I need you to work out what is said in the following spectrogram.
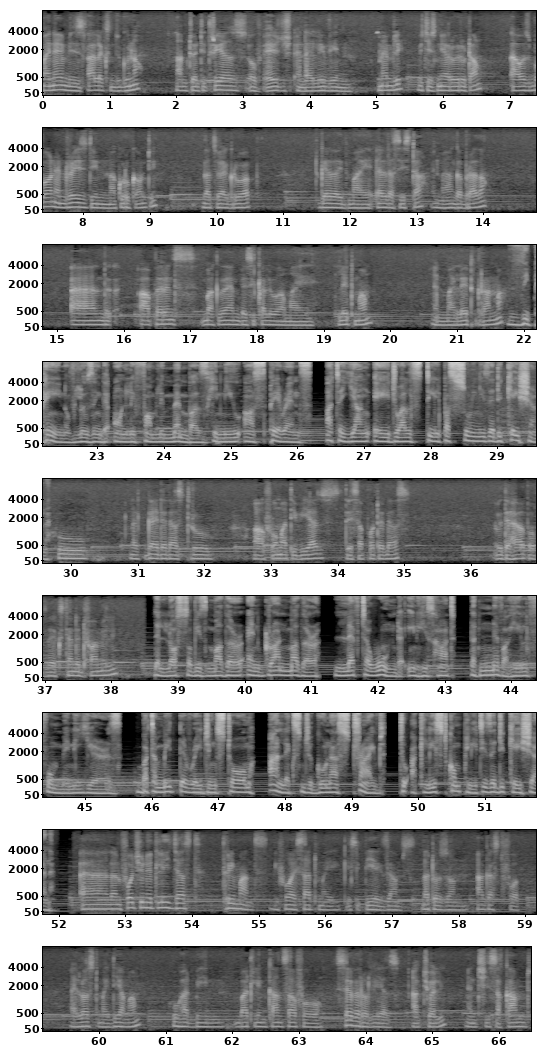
My name is Alex Njuguna. I'm 23 years of age and I live in Membley, which is near Ruiru town. I was born and raised in Nakuru County. That's where I grew up, together with my elder sister and my younger brother. And our parents back then basically were my late mom and my late grandma. The pain of losing the only family members he knew as parents at a young age while still pursuing his education. who like guided us through our formative years. They supported us with the help of the extended family. The loss of his mother and grandmother left a wound in his heart that never healed for many years. But amid the raging storm, Alex Njuguna strived to at least complete his education. And unfortunately, just three months before I sat my KCPE exams, that was on August 4th, I lost my dear mom, who had been battling cancer for several years actually, and she succumbed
